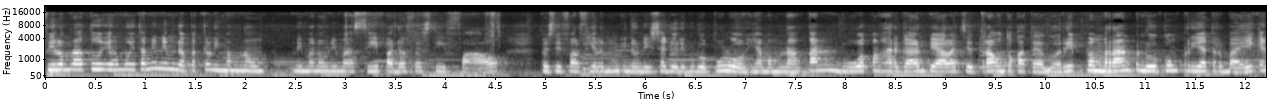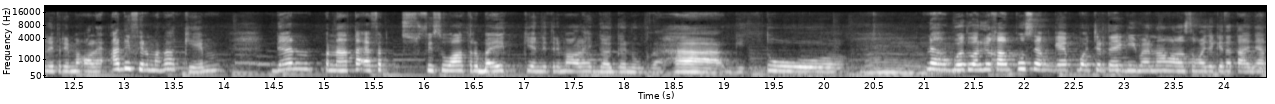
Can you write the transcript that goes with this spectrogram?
film Ratu Ilmu Hitam ini mendapatkan 5 nom lima nominasi pada festival Festival Film Indonesia 2020 yang memenangkan dua penghargaan Piala Citra untuk kategori pemeran pendukung pria terbaik yang diterima oleh Adi Firman Hakim dan penata efek visual terbaik yang diterima oleh Gaga Nugraha gitu. Hmm. Nah, buat warga kampus yang kepo ceritanya gimana, langsung aja kita tanya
